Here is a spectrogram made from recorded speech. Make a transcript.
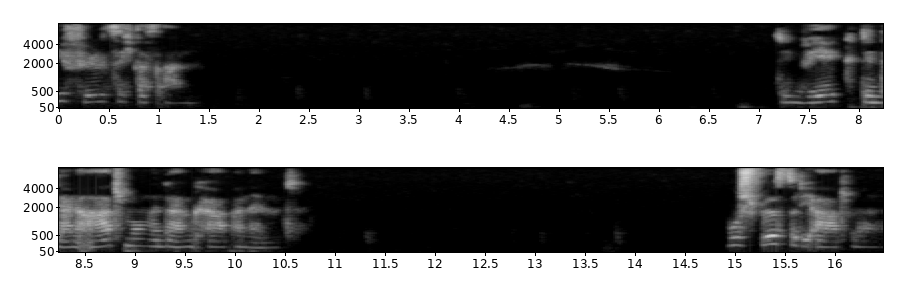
Wie fühlt sich das an? Den Weg, den deine Atmung in deinem Körper nimmt. Wo spürst du die Atmung?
